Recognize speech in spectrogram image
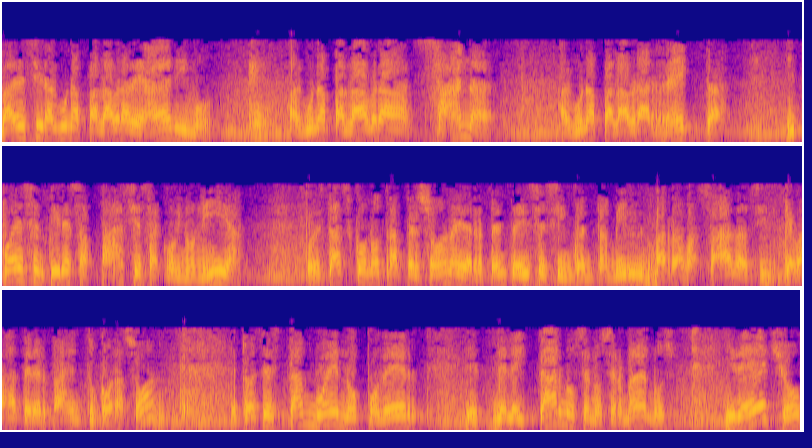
va a decir alguna palabra de ánimo, alguna palabra sana, alguna palabra recta, y puedes sentir esa paz y esa coinonía. Pues estás con otra persona y de repente dices cincuenta mil barrabasadas y que vas a tener paz en tu corazón. Entonces es tan bueno poder eh, deleitarnos en los hermanos. Y de hecho,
